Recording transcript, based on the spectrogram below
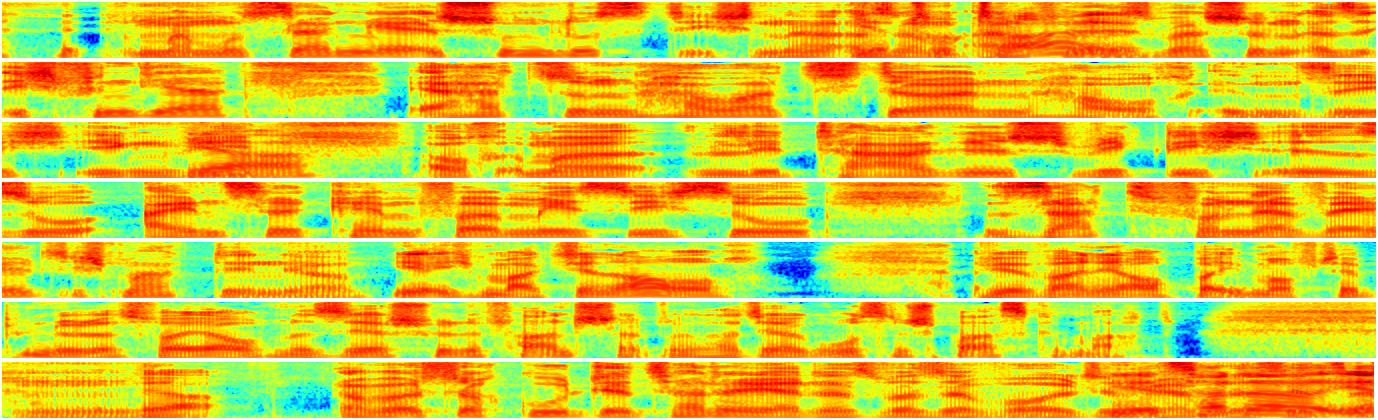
man muss sagen, er ist schon lustig, ne? Also am total. Anfang, das war schon, also ich finde ja, er hat so einen Howard Stern Hauch in sich, irgendwie Ja. auch immer lethargisch, wirklich äh, so Einzelkämpfermäßig, so satt von der Welt. Ich mag den ja. ja, ich mag den auch. Wir waren ja auch bei ihm auf der Bühne. Das war ja auch eine sehr schöne Veranstaltung. Hat ja großen Spaß gemacht. Ja. Aber ist doch gut, jetzt hat er ja das, was er wollte. Jetzt Wir haben hat das er- jetzt, jetzt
